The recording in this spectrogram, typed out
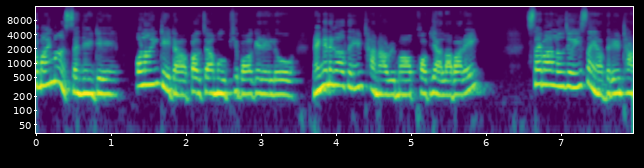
တမိုင်းမှာစံချိန်တင် online data ပေါက်ကြားမှုဖြစ်ပွားခဲ့တယ်လို့နိုင်ငံတကာသတင်းဌာနတွေမှာဖော်ပြလာပါတယ်။ Cyber လုံခြုံရေးဆိုင်ရာသတင်းဌာန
